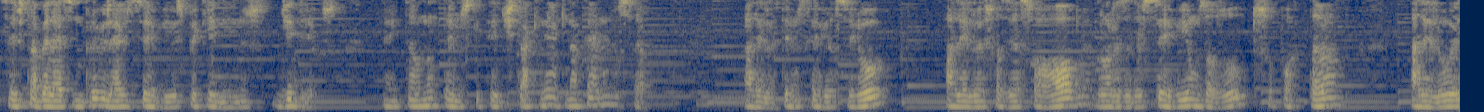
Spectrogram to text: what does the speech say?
se estabelece no privilégio de servir os pequeninos de Deus. Então não temos que ter destaque nem aqui na terra nem no céu. Aleluia. Temos que servir ao Senhor, aleluia, fazer a sua obra, glórias a Deus, servir uns aos outros, suportando, aleluia,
